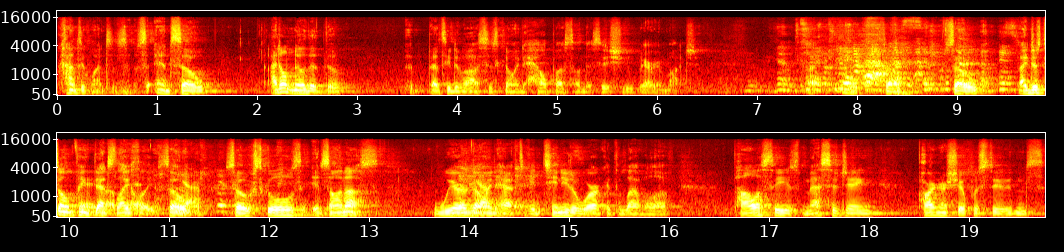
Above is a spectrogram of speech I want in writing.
consequences. And so, I don't know that the that Betsy DeVos is going to help us on this issue very much. Uh, so, so I just don't think that's likely. So, Yeah. so schools, it's on us. We're going to have to continue to work at the level of policies, messaging, partnership with students,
